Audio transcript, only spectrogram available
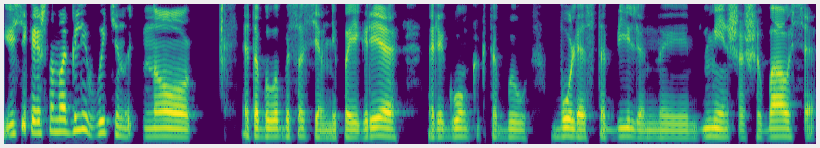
USC, конечно, могли вытянуть, но это было бы совсем не по игре. Орегон как-то был более стабилен и меньше ошибался,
